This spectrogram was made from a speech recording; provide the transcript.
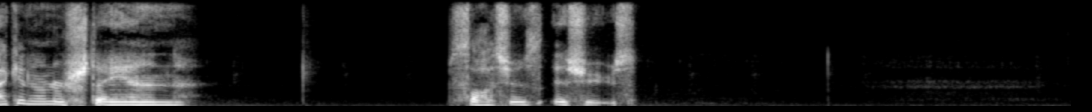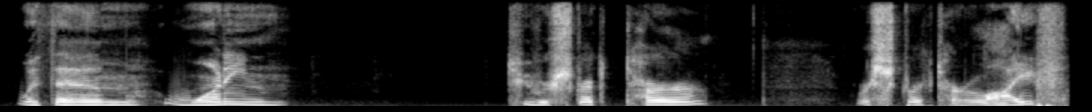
I can understand Sasha's issues with them wanting to restrict her, restrict her life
